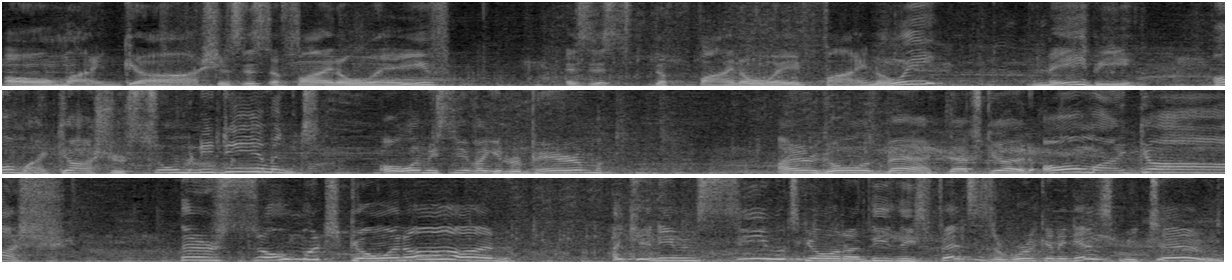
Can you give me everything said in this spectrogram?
Oh my gosh, is this the final wave? Is this the final wave finally? Maybe. Oh my gosh, there's so many demons. Oh, let me see if I can repair them. Iron Golem is back. That's good. Oh my gosh. There's so much going on. I can't even see what's going on. These, fences are working against me too.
